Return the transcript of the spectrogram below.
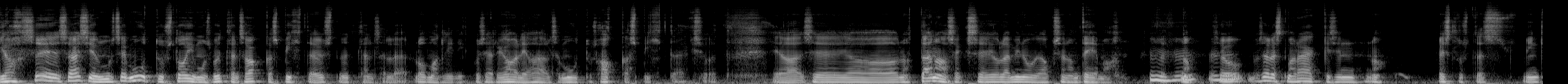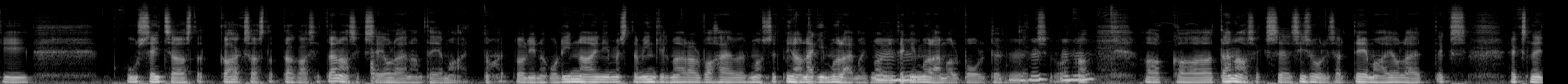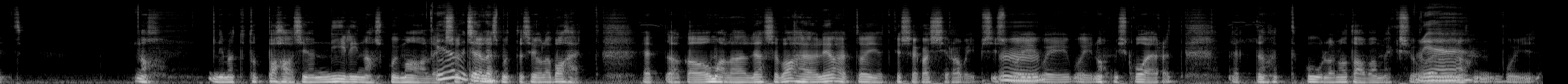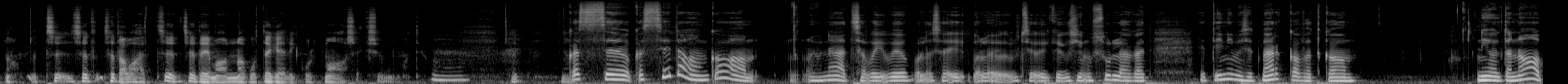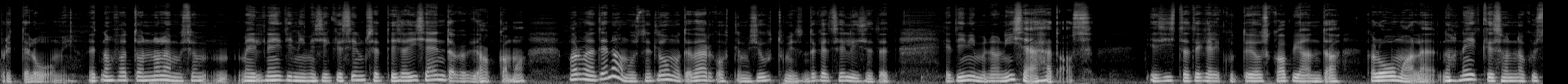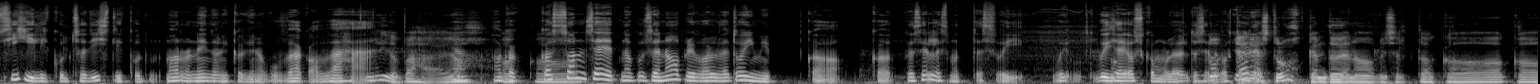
Jah, see, see asi on, see muutus toimus, ma ütlen, see hakkas pihta just, ma ütlen selle Loomakliiniku seriaali ajal, see muutus hakkas pihta, eks ju, et ja see ja noh, tänaseks see ei ole minu jaoks enam teema mm. -hmm, et noh, see, mhm. sellest ma rääkisin, noh, vestlustes mingi kuus-seitse aastat, kaheksa aastat tagasi, tänaseks ei ole enam teema, et noh, et oli nagu linnainimeste mingil määral vahe või noh, sest mina nägin mõlemaid, ma mm -hmm. tegin mõlemal pool tööd, eks ju, aga mm, -hmm. aga tänaseks see sisuliselt teema ei ole, et eks, eks neid noh, nimetatud pahasi on nii linnas kui maal, eks ju, et selles mõttes ei ole vahet. et aga omal ajal jah, see vahe oli jah, et oi, et kes see kassi ravib siis mm. või, või, või noh, mis koer, et et noh, et kuul on odavam, eks ju yeah., või noh, või noh, et see, see, seda vahet, see, see teema on nagu tegelikult maas, eks ju niimoodi mm.. kas, kas seda on ka näed sa või, või võib-olla see ei ole üldse õige küsimus sulle, aga et, et inimesed märkavad ka nii-öelda naabrite loomi, et noh, vaata, on olemas ju meil neid inimesi, kes ilmselt ei saa iseendagagi hakkama. ma arvan, et enamus need loomade väärkohtlemisjuhtumid on tegelikult sellised, et, et inimene on ise hädas ja siis ta tegelikult ei oska abi anda ka loomale, noh, neid, kes on nagu sihilikult sadistlikud, ma arvan, neid on ikkagi nagu väga vähe. Neid on vähe, jah ja,. aga, kas on see, et nagu see naabrivalve toimib ka, ka, ka selles mõttes või või, või sa ei oska mulle öelda selle no, kohta? järjest midagi? rohkem tõenäoliselt, aga, aga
